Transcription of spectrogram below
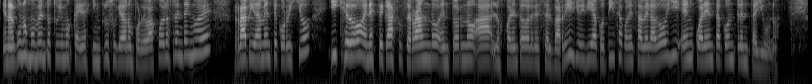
En algunos momentos tuvimos caídas que incluso quedaron por debajo de los 39, rápidamente corrigió y quedó en este caso cerrando en torno a los 40 dólares el barril y hoy día cotiza con esa vela doji en 40,31.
